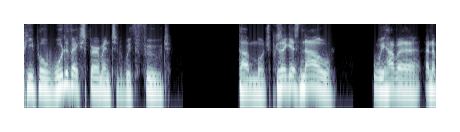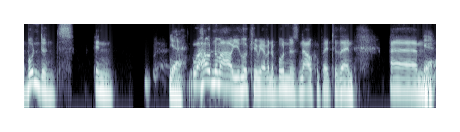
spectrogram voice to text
people would have experimented with food that much? Because I guess now we have a an abundance in yeah. how no matter how you look at it, we have an abundance now compared to then. Um, Yeah.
